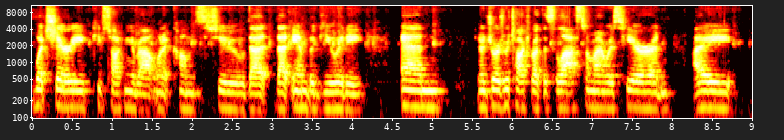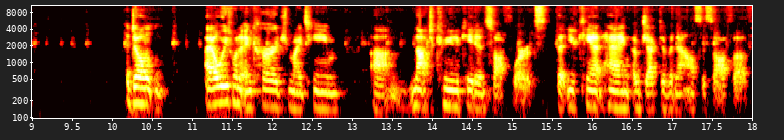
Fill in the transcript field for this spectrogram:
what Sherry keeps talking about when it comes to that that ambiguity. And you know, George, we talked about this the last time I was here, and I, I don't. I always want to encourage my team um, not to communicate in soft words that you can't hang objective analysis off of.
